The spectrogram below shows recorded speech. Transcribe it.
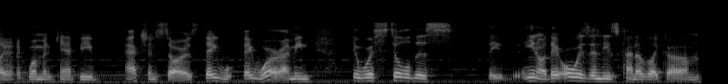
like women can't be action stars. They they were. I mean, there was still this. They you know they're always in these kind of like um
